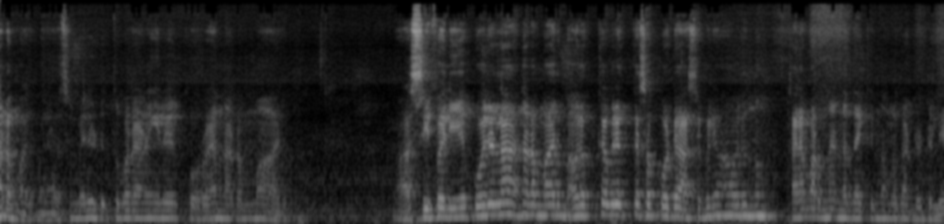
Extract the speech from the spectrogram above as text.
നടന്മാർ മലയാള സിനിമയിൽ എടുത്തു പറയുകയാണെങ്കിൽ കുറേ നടന്മാർ ആസിഫ് അലിയെ പോലുള്ള നടന്മാരും അവരൊക്കെ അവരൊക്കെ സപ്പോർട്ട് ആസിഫ് അലി അവരൊന്നും തല മറന്നുണ്ടെന്നൊക്കെ നമ്മൾ കണ്ടിട്ടില്ല.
